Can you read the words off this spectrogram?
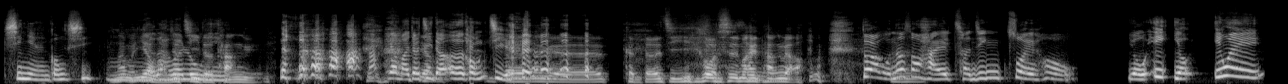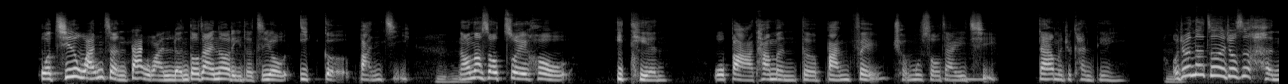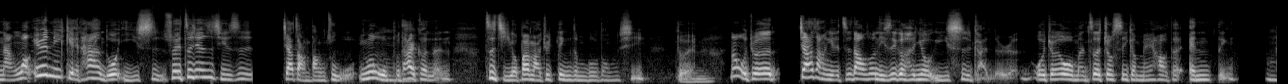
新年恭喜。那么要么就记得汤圆。要么就记得儿童节，那个肯德基 或是麦当劳。对啊，我那时候还曾经最后有一有，因为我其实完整带完人都在那里的只有一个班级，然后那时候最后一天，我把他们的班费全部收在一起，带他们去看电影。我觉得那真的就是很难忘，因为你给他很多仪式，所以这件事其实是家长帮助我，因为我不太可能自己有办法去订这么多东西。对，那我觉得。家长也知道说你是一个很有仪式感的人，我觉得我们这就是一个美好的 ending。嗯，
